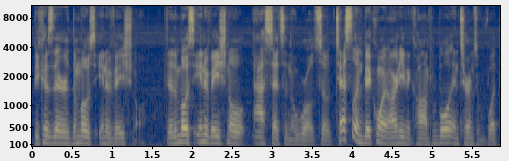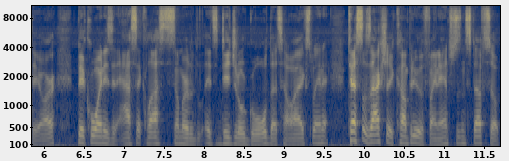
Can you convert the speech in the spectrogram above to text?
because they're the most innovational. They're the most innovational assets in the world. So Tesla and Bitcoin aren't even comparable in terms of what they are. Bitcoin is an asset class similar to it's digital gold. That's how I explain it. Tesla is actually a company with financials and stuff. So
